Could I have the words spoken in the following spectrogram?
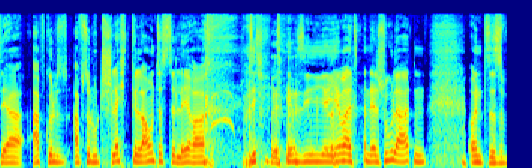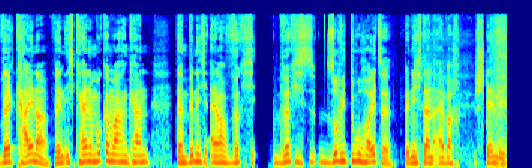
der absolut schlecht gelaunteste Lehrer, den, den sie hier jemals an der Schule hatten. Und das will keiner. Wenn ich keine Mucke machen kann, dann bin ich einfach wirklich, wirklich so- wie du heute, bin ich dann einfach ständig.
